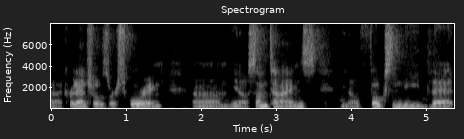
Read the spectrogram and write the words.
uh, credentials or scoring um, you know sometimes you know folks need that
